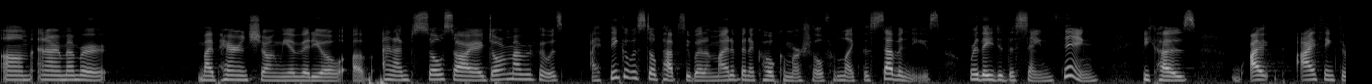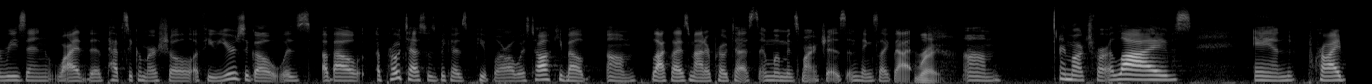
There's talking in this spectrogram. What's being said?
Um, and I remember my parents showing me a video of, and I'm so sorry, I don't remember if it was, I think it was still Pepsi, but it might have been a Coke commercial from like the 70s where they did the same thing, because I I think the reason why the Pepsi commercial a few years ago was about a protest was because people are always talking about um, Black Lives Matter protests and women's marches and things like that right um, and March for Our Lives and Pride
